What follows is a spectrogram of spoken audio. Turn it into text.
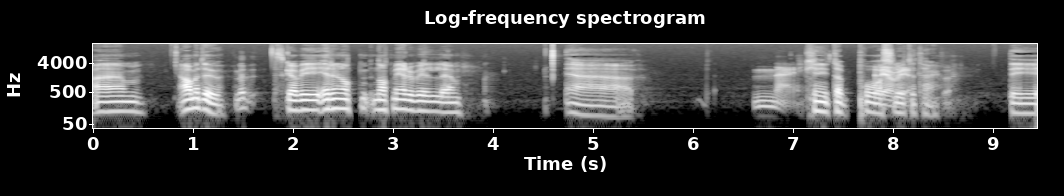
Ehm, ja men du, Men ska vi, är det något, något mer du vill eh, eh, nej. knyta på jag slutet här? inte. Det,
